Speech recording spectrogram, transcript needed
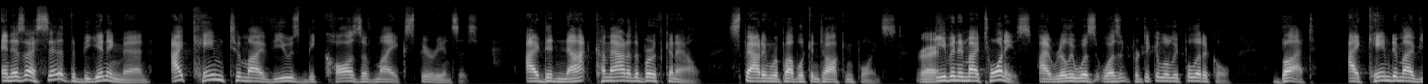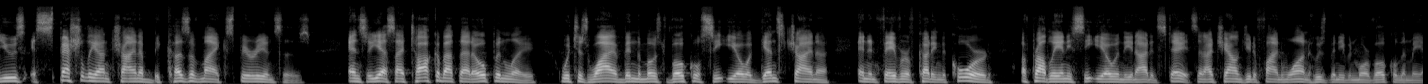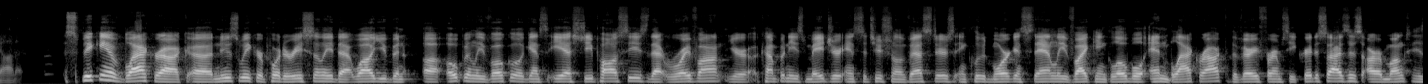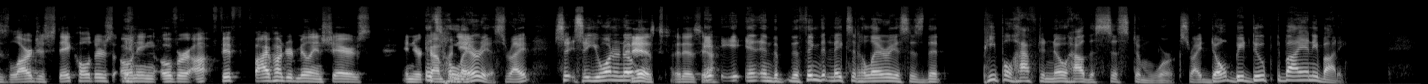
And as I said at the beginning, man, I came to my views because of my experiences. I did not come out of the birth canal spouting Republican talking points. Right. Even in my 20s, I really was wasn't particularly political, but I came to my views especially on China because of my experiences. And so yes, I talk about that openly, which is why I've been the most vocal CEO against China and in favor of cutting the cord of probably any CEO in the United States. And I challenge you to find one who's been even more vocal than me on it. Speaking of BlackRock, uh, Newsweek reported recently that while you've been uh, openly vocal against ESG policies, that Roivant, your company's major institutional investors, include Morgan Stanley, Viking Global, and BlackRock, the very firms he criticizes, are among his largest stakeholders, owning yeah. over uh, 500 million shares in your company. It's hilarious, right? So, so you want to know? It is. It is. Yeah. It, it, and the, the thing that makes it hilarious is that people have to know how the system works, right? Don't be duped by anybody.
